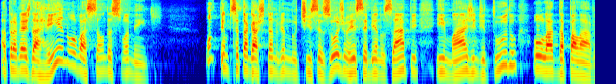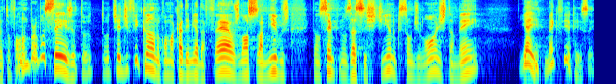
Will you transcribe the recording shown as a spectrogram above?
através da renovação da sua mente. Quanto tempo você está gastando vendo notícias hoje, ou recebendo zap e imagem de tudo, ou o lado da palavra? Estou falando para vocês, estou te edificando, como a Academia da Fé, os nossos amigos que estão sempre nos assistindo, que são de longe também. E aí, como é que fica isso aí?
